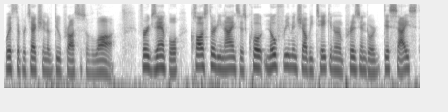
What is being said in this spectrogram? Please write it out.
with the protection of due process of law. For example, Clause 39 says, quote, No freeman shall be taken or imprisoned or disseised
